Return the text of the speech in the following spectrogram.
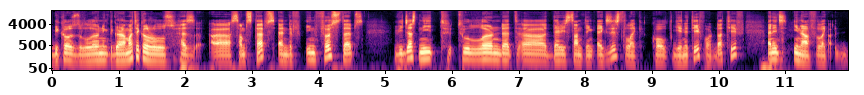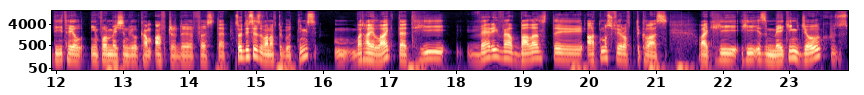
because learning the grammatical rules has uh, some steps and in first steps we just need to, to learn that uh, there is something exists like called genitive or dative and it's enough like detailed information will come after the first step. So this is one of the good things. What i like that he very well balanced the atmosphere of the class like he he is making jokes.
